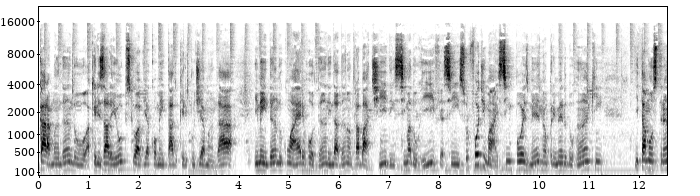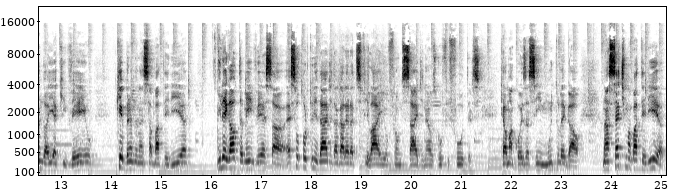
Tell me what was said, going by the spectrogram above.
Cara, mandando aqueles alley-oops que eu havia comentado que ele podia mandar, emendando com o aéreo rodando, ainda dando outra batida em cima do riff, assim, surfou demais, se impôs mesmo, é o primeiro do ranking e tá mostrando aí a que veio, quebrando nessa bateria. E legal também ver essa, essa oportunidade da galera desfilar aí o frontside, né, os goofy footers, que é uma coisa assim muito legal. Na sétima bateria,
